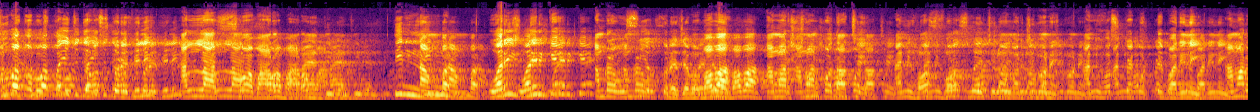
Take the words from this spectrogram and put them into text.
যুবক অবস্থায় যদি হজ করে ফেলি আল্লাহ আরও বাড়ায় দিবেন। তিন নাম্বার। ওয়ারিসদেরকে আমরা ওসিয়ত করে যাব। বাবা আমার সম্পদ আছে। আমি হজ ফরজ হয়েছিল আমার জীবনে। আমি হজটা করতে পারি নাই আমার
